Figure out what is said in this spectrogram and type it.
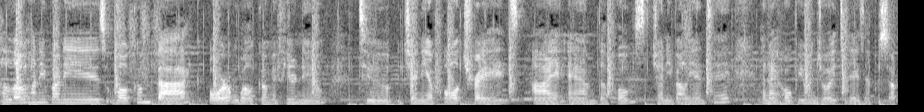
Hello, honey bunnies. Welcome back, or welcome if you're new, to Jenny of All Trades. I am the host, Jenny Valiente, and I hope you enjoyed today's episode.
